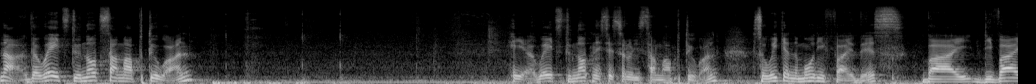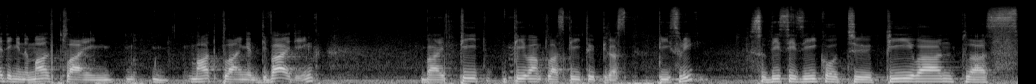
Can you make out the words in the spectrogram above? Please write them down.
Now, the weights do not sum up to 1 here. Weights do not necessarily sum up to 1. So we can modify this by dividing and multiplying, multiplying and dividing by P, P1 plus P2 plus P3. So this is equal to P1 plus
